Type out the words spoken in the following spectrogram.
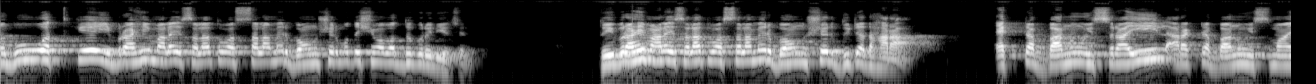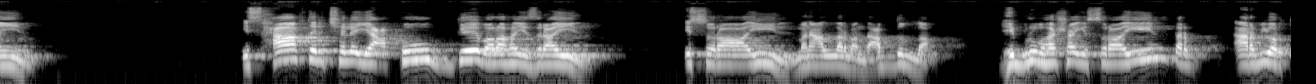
নবুয়তকে ইব্রাহিম আলাই সালাতামের বংশের মধ্যে সীমাবদ্ধ করে দিয়েছেন। তো ইব্রাহিম আলাই সালাতামের বংশের দুইটা ধারা, একটা বানু ইসরাইল আর একটা বানু ইসমাইল ইসহাকের ছেলে ইয়াকুবকে বলা হয় ইসরাইল ইসরাইল মানে আল্লাহর বান্দা, আবদুল্লাহ। হিব্রু ভাষায় ইসরাইল, তার আরবি অর্থ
